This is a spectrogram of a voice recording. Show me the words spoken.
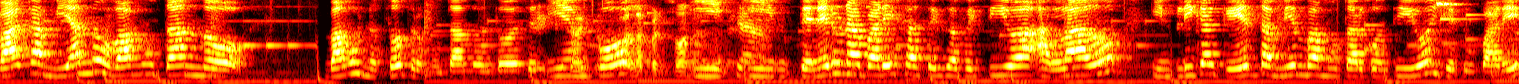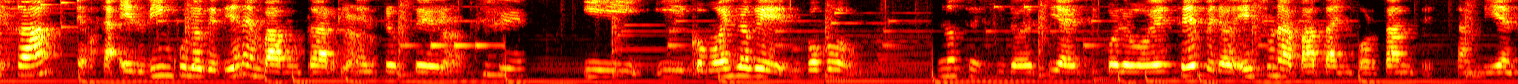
va cambiando, va mutando, vamos nosotros mutando en todo ese Exacto, tiempo. va la persona. Y, Claro. y tener una pareja sexoafectiva al lado implica que él también va a mutar contigo y que tu pareja, eh, o sea, el vínculo que tienen va a mutar Claro, entre ustedes. claro. Sí. Y, y como es lo que un poco, no sé si lo decía el psicólogo ese, pero es una pata importante también.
